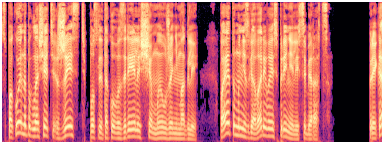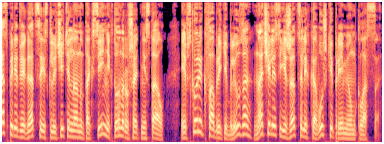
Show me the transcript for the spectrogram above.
Спокойно поглощать жесть после такого зрелища мы уже не могли, поэтому, не сговариваясь, принялись собираться. Приказ передвигаться исключительно на такси никто нарушать не стал, и вскоре к фабрике блюза начали съезжаться легковушки премиум-класса.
